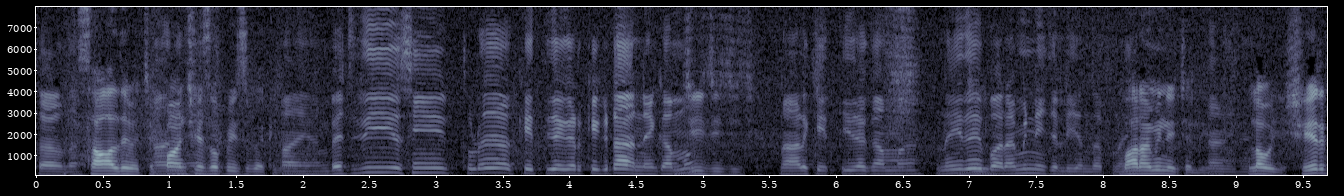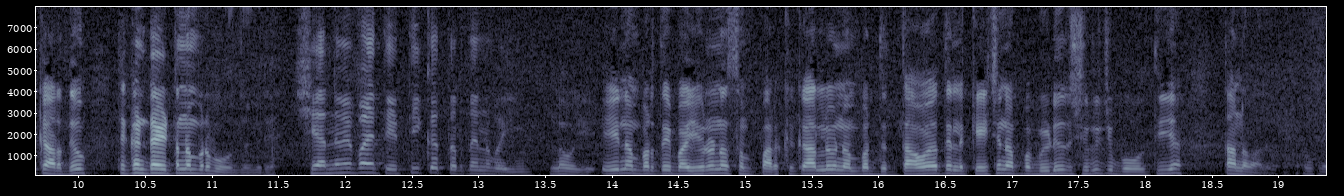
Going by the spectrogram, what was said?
ਸਾਲ ਦਾ। ਸਾਲ ਦੇ ਵਿੱਚ 5-600 ਪੀਸ ਵਿਕ ਹਾਂ। ਵਿੱਚ ਦੀ ਅਸੀਂ ਥੋੜਾ ਜਿਹਾ ਖੇਤੀ ਦਾ ਕਰਕੇ ਘਟਾਣੇ ਕੰਮ। ਜੀ ਜੀ ਜੀ ਜੀ। ਨਾਲ ਖੇਤੀ ਦਾ ਕੰਮ ਨਹੀਂ ਤੇ 12 ਮਹੀਨੇ ਚੱਲੀ ਜਾਂਦਾ ਆਪਣਾ। 12 ਮਹੀਨੇ ਚੱਲੀ ਲਓ ਜੀ ਸ਼ੇਅਰ ਕਰ ਦਿਓ ਤੇ ਕੰਟੈਕਟ ਨੰਬਰ ਬੋਲ ਦਿਓ ਵੀਰੇ। 96533713 ਲਓ ਜੀ ਇਹ ਨੰਬਰ ਤੇ ਬਾਈ ਹੋਰਾਂ ਨਾਲ ਸੰਪਰਕ ਕਰ ਲਿਓ ਨੰਬਰ ਦਿੱਤਾ ਹੋਇਆ ਤੇ ਲੋਕੇਸ਼ਨ ਆਪਾਂ ਵੀਡੀਓ ਦੇ ਸ਼ੁਰੂ ਚ ਬੋਲਤੀ ਆ। ਧੰਨਵਾਦ।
